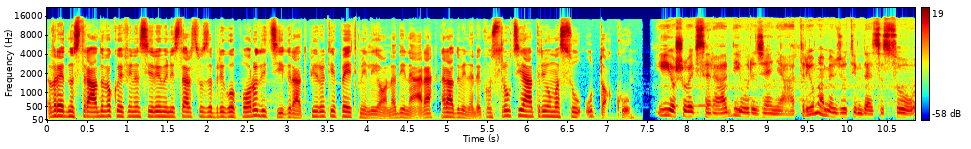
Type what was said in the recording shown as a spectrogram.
Vrednost radova koje finansiraju Ministarstvo za brigu o porodici i grad Pirot je 5 miliona dinara. Radovi na rekonstrukciji atriuma su u toku i još uvek se radi uređenje atrijuma, međutim deca su uh,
